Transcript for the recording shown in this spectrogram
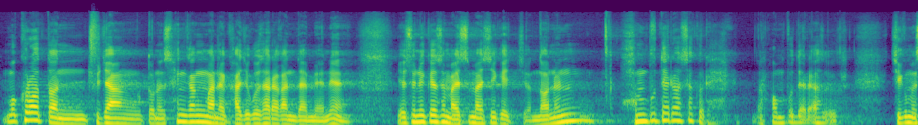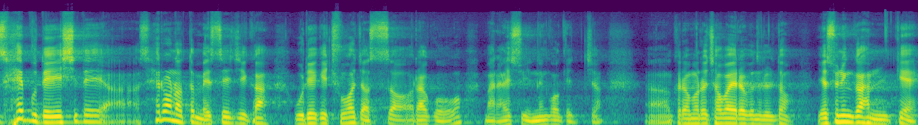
뭐 그런 어떤 주장 또는 생각만을 가지고 살아간다면은 예수님께서 말씀하시겠죠. 너는 험부대라서 그래. 너 험부대라서 그래. 지금은 새 부대의 시대야. 새로운 어떤 메시지가 우리에게 주어졌어라고 말할 수 있는 거겠죠. 어, 그러므로 저와 여러분들도 예수님과 함께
